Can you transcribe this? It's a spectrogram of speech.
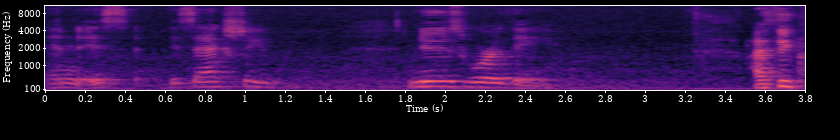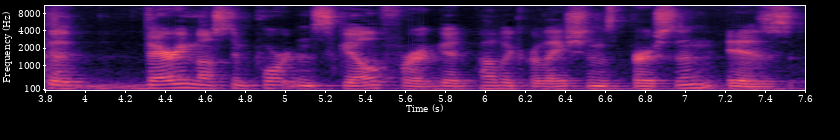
and is, is actually newsworthy? I think the very most important skill for a good public relations person is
